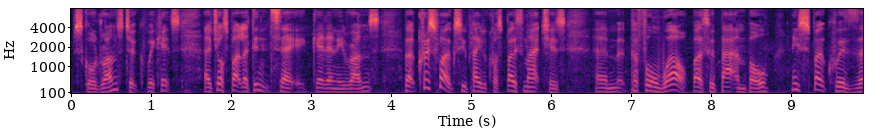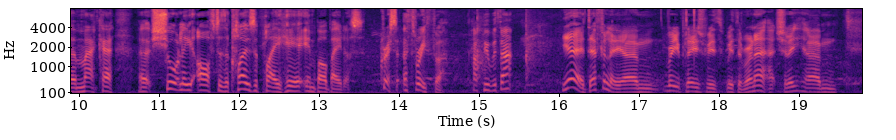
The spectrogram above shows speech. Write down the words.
scored runs, took wickets. Uh, Jos Buttler didn't uh, get any runs, but Chris Woakes, who played across both matches, um, performed well, both with bat and ball. he spoke with uh, Macca uh, shortly after the close of play here in Barbados. Chris, a threefer. Happy with that? Yeah, definitely. Um, really pleased with, with the run out, actually. Um, it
